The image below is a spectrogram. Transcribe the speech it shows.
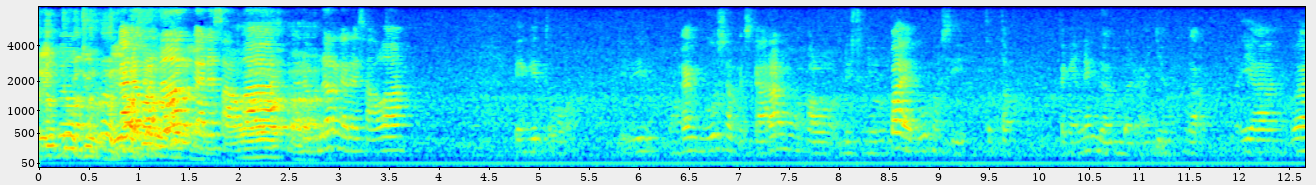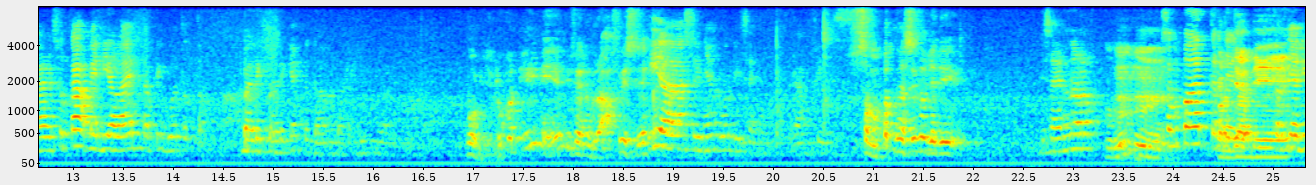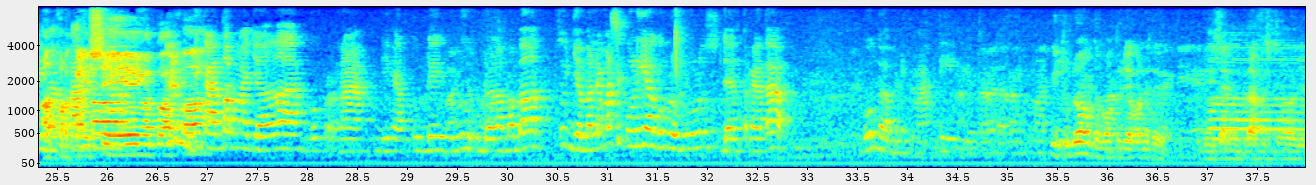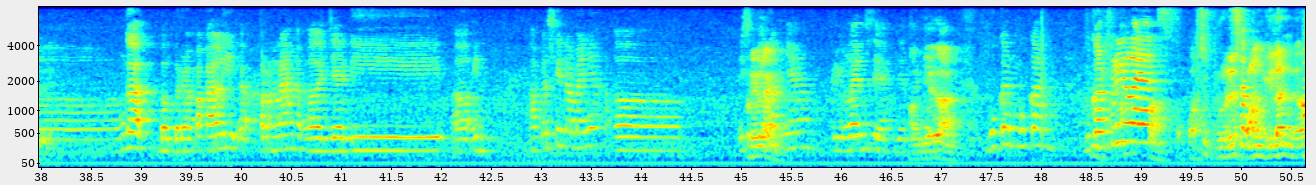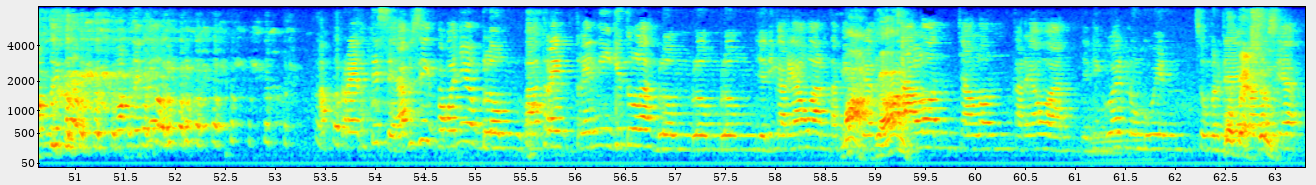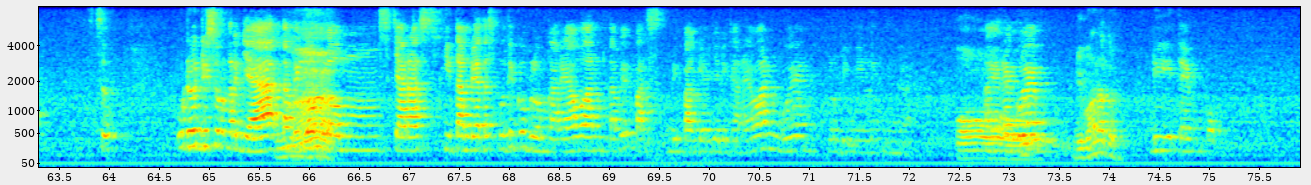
Jujur, Nggak iya. ada benar nggak ada salah nggak ada benar nggak ada salah kayak gitu makanya gue sampai sekarang kalau di seni rupa ya gue masih tetap pengennya gambar aja. Nggak ya nggak suka media lain tapi gue tetap balik-baliknya ke gambar juga. Oh, lu kan ini ya desain grafis ya. iya aslinya gue desain grafis. Sempet nggak sih lu jadi desainer. Mm-mm. sempat kerja, Kerja di kerja di advertising kantor, atau apa? di kantor majalah gue pernah di Health Today dulu udah lama banget. Tuh zamannya masih kuliah gue belum lulus. Dan ternyata gue nggak menikmati gitu menikmati itu doang tuh waktu zaman itu ya? desain Eh, grafis tuh lo jadi. enggak beberapa kali eh, pernah eh, jadi eh, in- apa sih namanya Eh, istilahnya freelance ya jatuhnya. Panggilan. bukan bukan bukan freelance tulis Se- panggilan dong? waktu itu waktu itu apprentice ya apa sih pokoknya belum uh, tra- trainee gitulah belum belum belum jadi karyawan tapi udah calon calon karyawan jadi gue nungguin sumber daya manusia udah disuruh kerja tapi gue belum secara hitam di atas putih gue belum karyawan tapi pas dipanggil jadi karyawan gue lebih milih enggak Oh. Akhirnya gue- Di mana tuh? di Tempo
